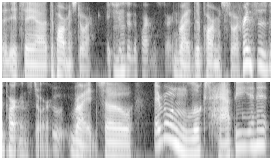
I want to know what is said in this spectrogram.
It's a uh, department store, It's just a department store. right? Department store, Prince's department store. right? So everyone looks happy in it,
